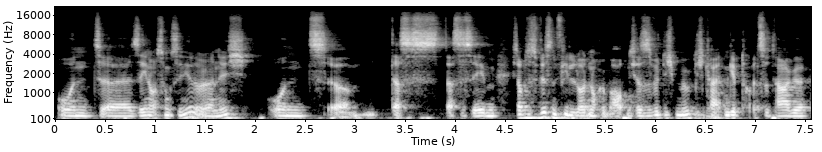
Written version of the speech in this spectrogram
und äh, sehen, ob es funktioniert oder nicht. Und ähm, das, das ist eben, ich glaube, das wissen viele Leute noch überhaupt nicht, dass es wirklich Möglichkeiten gibt heutzutage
